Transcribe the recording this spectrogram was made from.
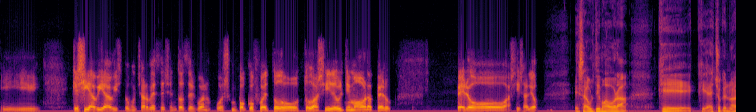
y que sí había visto muchas veces. Entonces, bueno, pues un poco fue todo, todo así de última hora, pero, pero así salió. Esa última hora que, que ha hecho que no,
